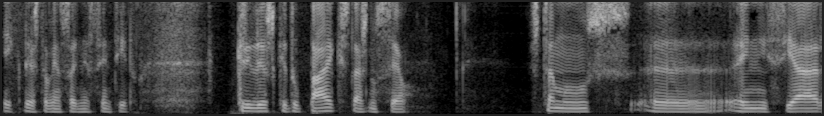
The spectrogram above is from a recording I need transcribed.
E que Deus te abençoe nesse sentido. Querido Deus, que do Pai que estás no céu, estamos uh, a iniciar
